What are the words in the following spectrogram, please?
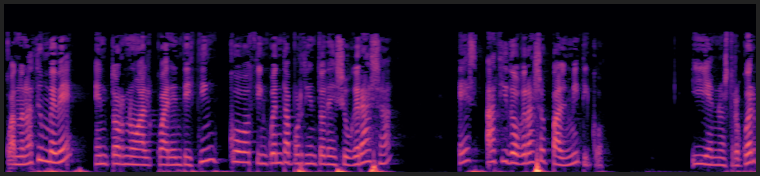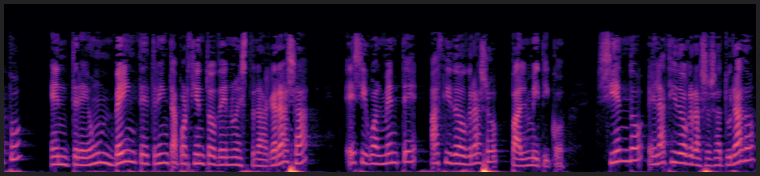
cuando nace un bebé, en torno al 45-50% de su grasa es ácido graso palmítico. Y en nuestro cuerpo, entre un 20-30% de nuestra grasa es igualmente ácido graso palmítico, siendo el ácido graso saturado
